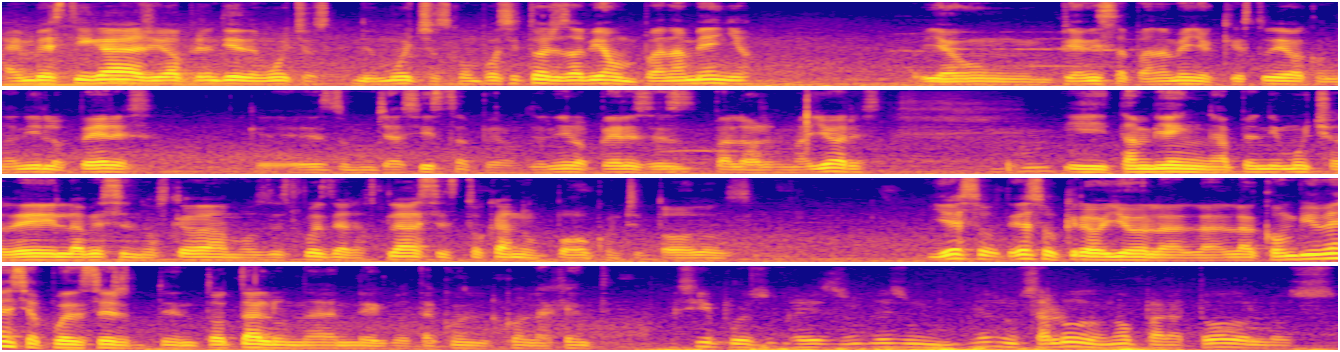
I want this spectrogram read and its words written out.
a, investigar. Yo aprendí de muchos, de muchos compositores. Había un panameño, había un pianista panameño que estudiaba con Danilo Pérez, que es un jazzista, pero Danilo Pérez es palabras mayores. Y también aprendí mucho de él. A veces nos quedábamos después de las clases tocando un poco entre todos. Y eso, eso creo yo, la, la, convivencia puede ser en total una anécdota con, con la gente. Sí, pues es, es, un, es, un, saludo ¿no? para todos los,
